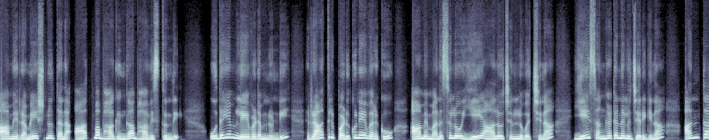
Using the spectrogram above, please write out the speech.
ఆమె రమేష్ను తన ఆత్మభాగంగా భావిస్తుంది. ఉదయం లేవడం నుండి రాత్రి పడుకునే వరకు ఆమె మనసులో ఏ ఆలోచనలు వచ్చినా ఏ సంఘటనలు జరిగినా అంతా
